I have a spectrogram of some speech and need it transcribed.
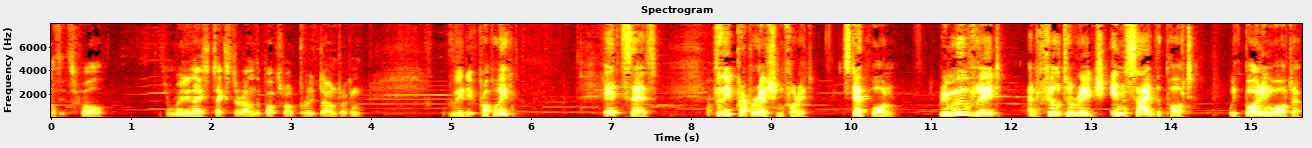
as it's full. Some really nice text around the box, so I'll put it down so I can read it properly. It says, for the preparation for it, step 1. Remove lid and fill to ridge inside the pot with boiling water.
